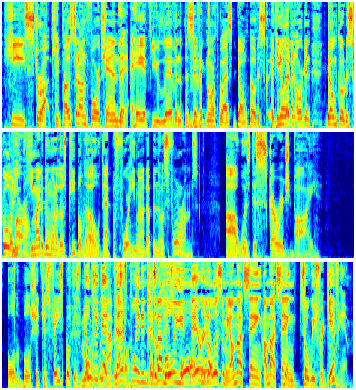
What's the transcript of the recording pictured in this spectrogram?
he struck, he posted on 4chan that hey, if you live in the Pacific Northwest, don't go to school. But if you, you know live what? in Oregon, don't go to school But tomorrow. he, he might have been one of those people, though, that before he wound up in those forums, uh, was discouraged by all the bullshit because Facebook is No, but again, that's playing into That's the bullying narrative. No, no, listen to me. I'm not saying I'm not saying so we forgive him.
